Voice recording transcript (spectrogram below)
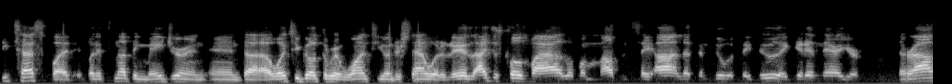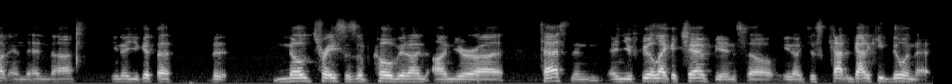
the test, but but it's nothing major. And and uh, once you go through it once, you understand what it is. I just close my eyes, open my mouth, and say ah, and let them do what they do. They get in there, you're they're out, and then uh, you know you get the the no traces of COVID on on your uh, test, and and you feel like a champion. So you know, just got got to keep doing that.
